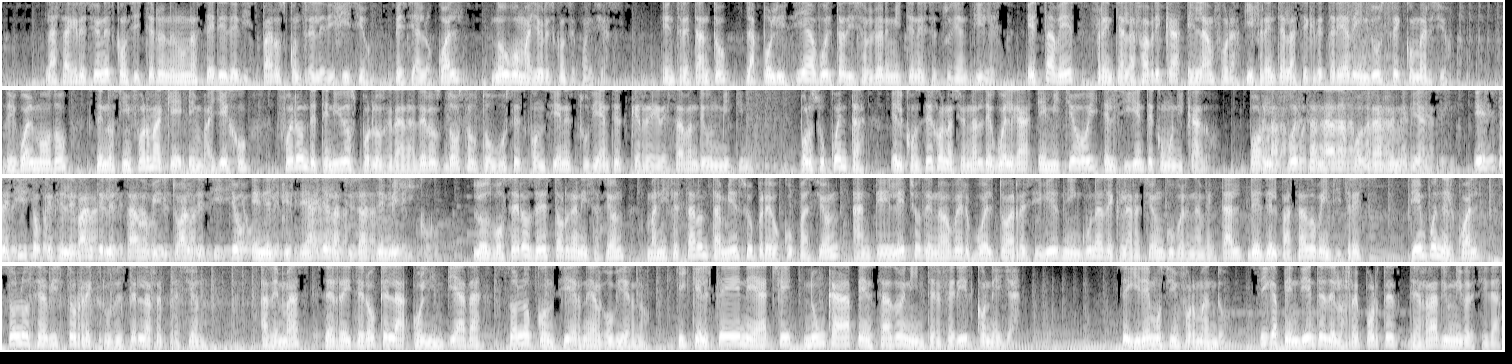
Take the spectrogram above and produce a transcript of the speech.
Las agresiones consistieron en una serie de disparos contra el edificio, pese a lo cual no hubo mayores consecuencias. Entre tanto, la policía ha vuelto a disolver mítines estudiantiles, esta vez frente a la fábrica El Ánfora y frente a la Secretaría de Industria y Comercio. De igual modo, se nos informa que en Vallejo fueron detenidos por los granaderos dos autobuses con 100 estudiantes que regresaban de un mitin. Por su cuenta, el Consejo Nacional de Huelga emitió hoy el siguiente comunicado. Por la fuerza nada podrá remediarse. Es preciso que se levante el estado virtual de sitio en el que se halla la Ciudad de México. Los voceros de esta organización manifestaron también su preocupación ante el hecho de no haber vuelto a recibir ninguna declaración gubernamental desde el pasado 23, tiempo en el cual solo se ha visto recrudecer la represión. Además, se reiteró que la Olimpiada solo concierne al gobierno y que el CNH nunca ha pensado en interferir con ella. Seguiremos informando. Siga pendiente de los reportes de Radio Universidad.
